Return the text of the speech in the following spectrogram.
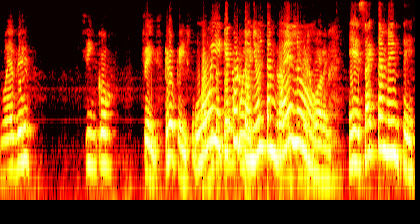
9 5, 6. Creo que esto. Uy, qué portoñol tan bueno. Exactamente.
